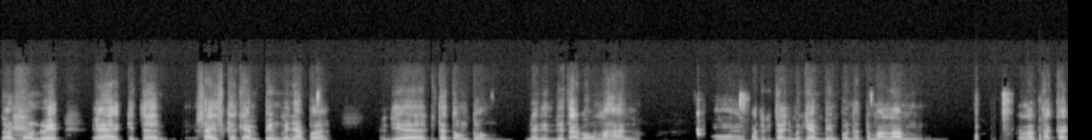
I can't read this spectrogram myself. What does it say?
Tong-tong duit. Ya, kita saya suka camping bukannya apa. Dia kita tong-tong. Jadi dia tak berapa mahal. Ha, lepas tu kita jumpa camping pun satu malam kalau takat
